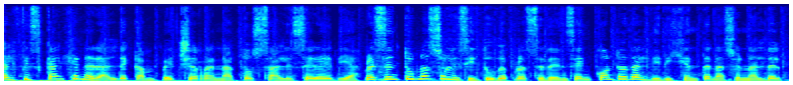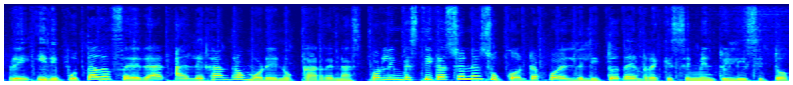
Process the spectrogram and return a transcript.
el fiscal general de Campeche, Renato Sales Heredia, presentó una solicitud de precedencia en contra del dirigente nacional del PRI y diputado federal Alejandro Moreno Cárdenas por la investigación en su contra por el delito de enriquecimiento ilícito.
